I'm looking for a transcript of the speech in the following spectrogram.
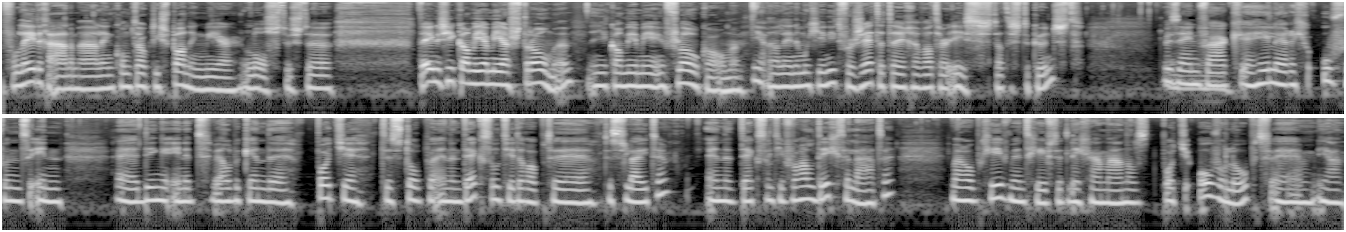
volledige ademhaling... komt ook die spanning meer los. Dus de de energie kan weer meer stromen en je kan weer meer in flow komen. Ja. Alleen dan moet je je niet verzetten tegen wat er is. Dat is de kunst. We zijn uh, vaak heel erg geoefend in uh, dingen in het welbekende potje te stoppen en een dekseltje erop te, te sluiten. En het dekseltje vooral dicht te laten. Maar op een gegeven moment geeft het lichaam aan als het potje overloopt. Uh, ja,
